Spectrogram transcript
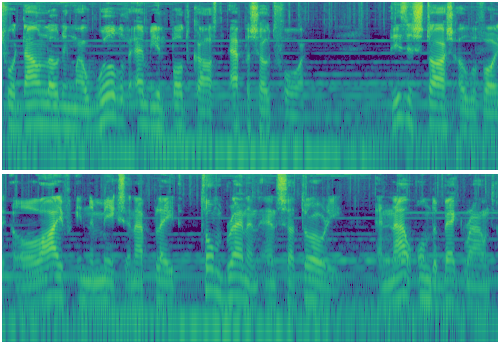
Thanks for downloading my World of Ambient podcast, episode 4. This is Stars Over Foy live in the mix, and I played Tom Brennan and Satori. And now on the background,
